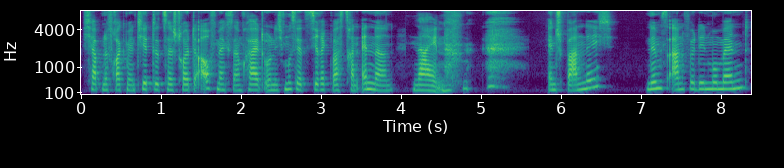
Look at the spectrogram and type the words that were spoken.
ich habe eine fragmentierte, zerstreute Aufmerksamkeit und ich muss jetzt direkt was dran ändern. Nein. Entspann dich, nimm's an für den Moment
